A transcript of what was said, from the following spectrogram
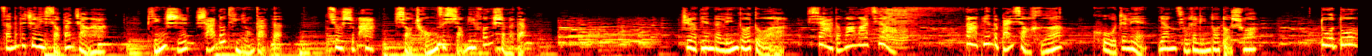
咱们的这位小班长啊，平时啥都挺勇敢的，就是怕小虫子、小蜜蜂什么的。这边的林朵朵吓得哇哇叫，那边的白小河苦着脸央求着林朵朵说。朵朵，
